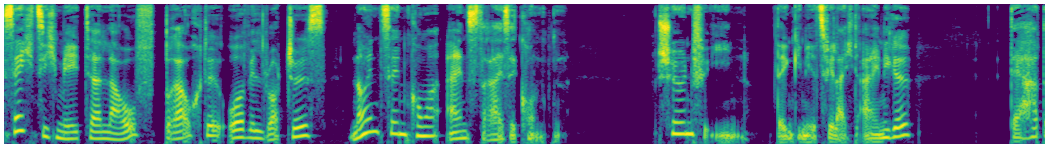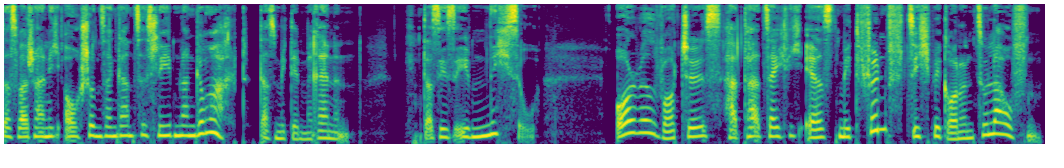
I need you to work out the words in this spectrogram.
60 Meter Lauf brauchte Orville Rogers 19,13 Sekunden. Schön für ihn, denken jetzt vielleicht einige. Der hat das wahrscheinlich auch schon sein ganzes Leben lang gemacht, das mit dem Rennen. Das ist eben nicht so. Orville Rogers hat tatsächlich erst mit 50 begonnen zu laufen.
